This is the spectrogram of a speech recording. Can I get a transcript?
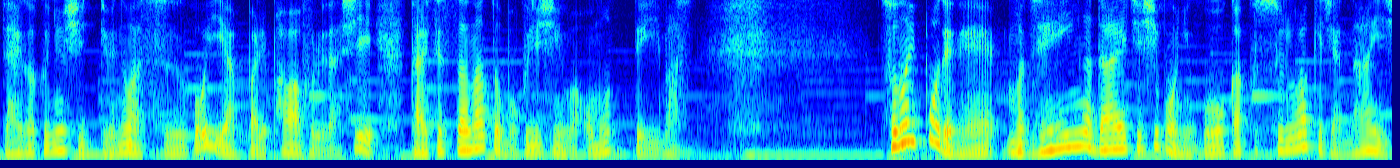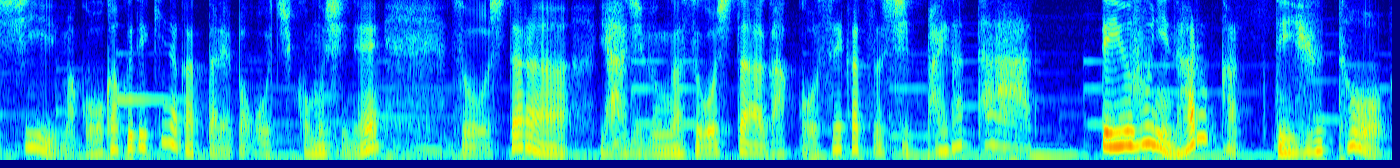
大学入試っていうのはすごいやっぱりパワフルだし大切だなと僕自身は思っています。その一方でね、まあ、全員が第一志望に合格するわけじゃないし、まあ、合格できなかったらやっぱ落ち込むしね。そうしたらいや自分が過ごした学校生活失敗だったっていうふうになるかっていうと、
